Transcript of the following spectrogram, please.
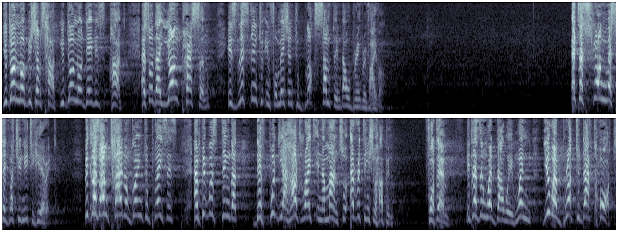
You don't know Bishop's heart. You don't know David's heart. And so that young person is listening to information to block something that will bring revival. It's a strong message, but you need to hear it. Because I'm tired of going to places and people think that they've put their heart right in a man, so everything should happen for them. It doesn't work that way. When you were brought to that court,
